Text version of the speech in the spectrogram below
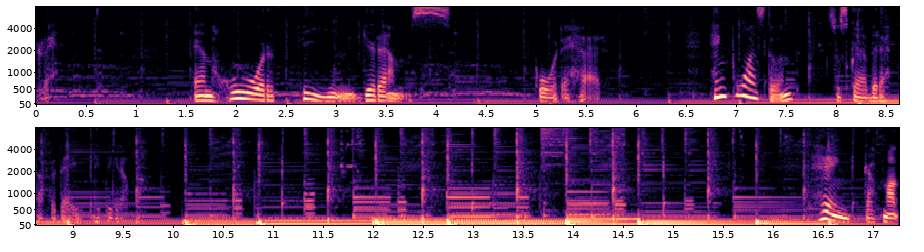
rätt. En hårfin gräns går det här. Häng på en stund så ska jag berätta för dig lite grann. Tänk att man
